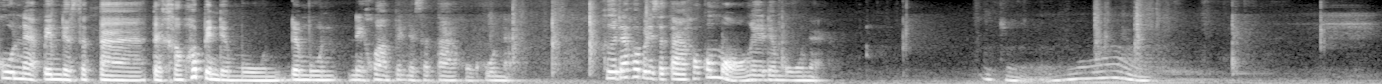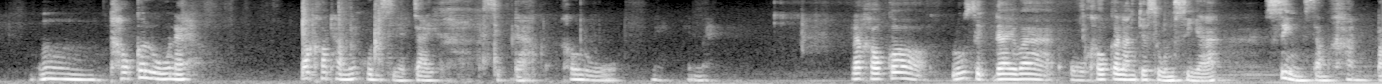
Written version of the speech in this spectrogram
คุณเน่ะเป็นเดอะสตาร์แต่เขาก็เป็นเดอะมูนเดอะมูนในความเป็นเดอะสตาร์ของคุณน่ะ คือถ้าเขาเป็นเดอะสตาร์เขาก็หมองเลยเดอะมูนอะอืมเขาก็รู้นะ ว่าเขาทำให้คุณเสียใจสิบดาบเขารู้เห็นไหมแล้วเขาก็ รู้สึกได้ว่าโอ้เขากำลังจะสูญเสียสิ่งสำคัญไป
